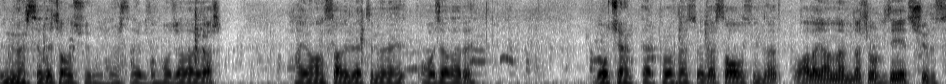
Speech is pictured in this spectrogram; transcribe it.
Üniversitede çalışıyorum. Üniversitede bizim hocalar var. Hayvansal üretim hocaları. Doçentler, profesörler sağ olsunlar. Valla yanlarında çok güzel yetişiyoruz.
